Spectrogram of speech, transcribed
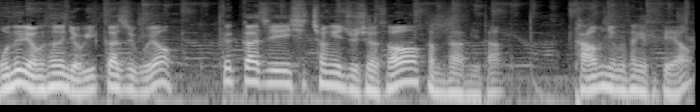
오늘 영상은 여기까지고요. 끝까지 시청해주셔서 감사합니다. 다음 영상에서 봬요.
